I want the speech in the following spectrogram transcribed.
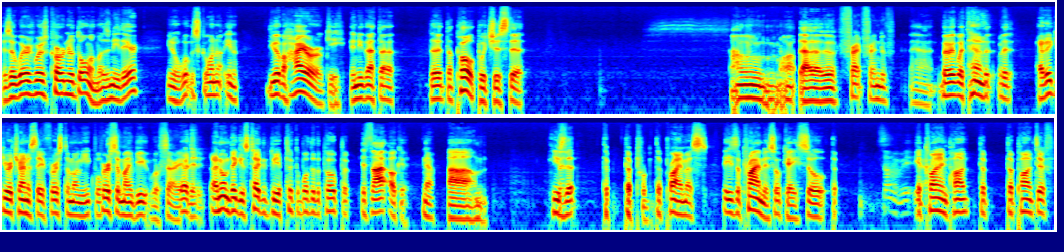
Is it where's where's Cardinal Dolan? Wasn't he there? You know what was going on? You know, you have a hierarchy, and you got the the the Pope, which is the um, uh, friend friend of uh, wait, what, what, I think you were trying to say first among equals. First among equals. Sorry, yeah, I don't think it's technically applicable to the Pope, but it's not okay. No, um, he's the the the, the primus. He's the primus. Okay, so the, it, yeah. the prime pont the the pontiff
